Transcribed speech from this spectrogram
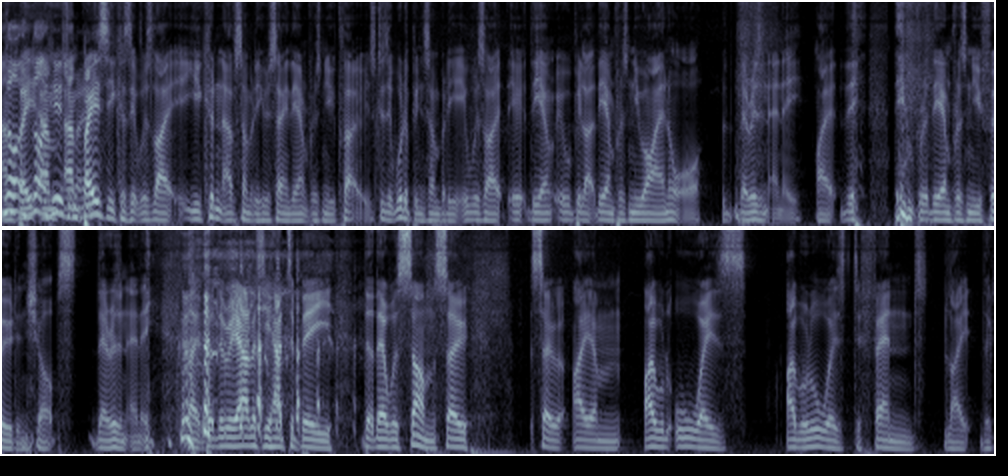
and, Not- ba- not and, huge and basically because it was like you couldn't have somebody who was saying the emperor's new clothes because it would have been somebody it was like it, the it would be like the emperor's new iron ore. There isn't any. Like the the emperor the emperor's new food in shops there isn't any. Like but the reality had to be that there was some. So so I um I would always I will always defend like the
